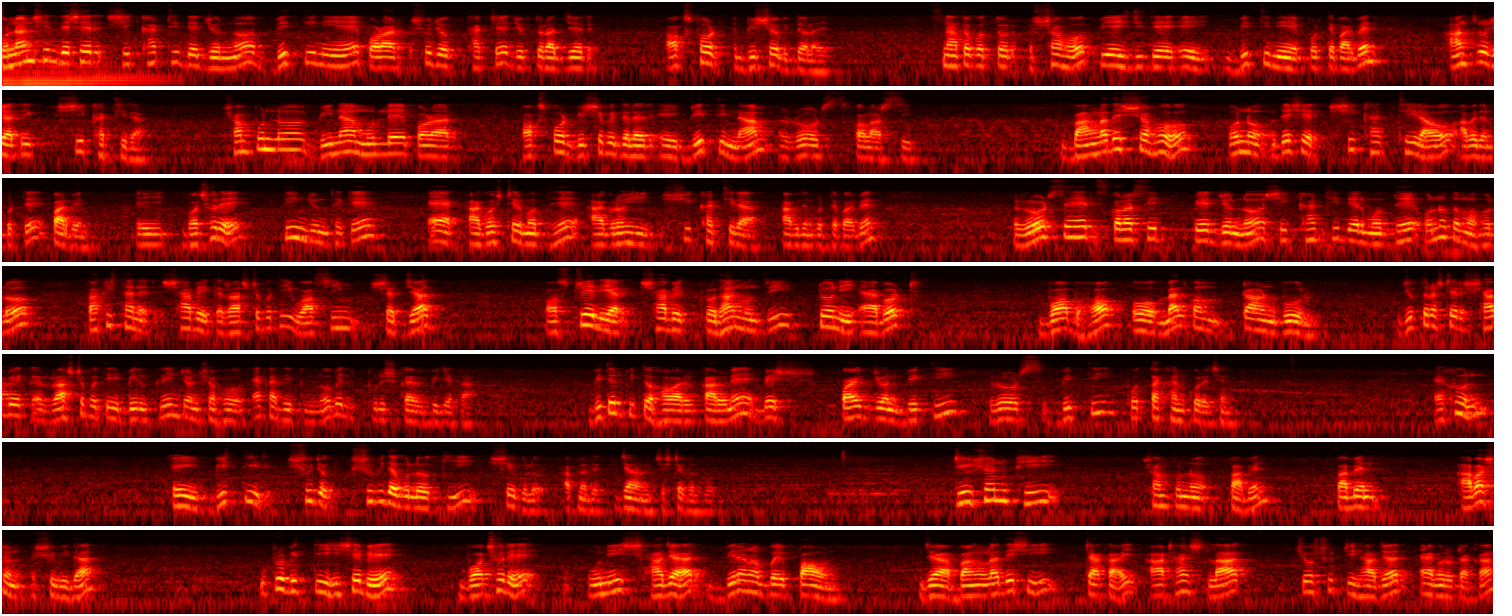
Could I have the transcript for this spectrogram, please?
উন্নয়নশীল দেশের শিক্ষার্থীদের জন্য বৃত্তি নিয়ে পড়ার সুযোগ থাকছে যুক্তরাজ্যের অক্সফোর্ড বিশ্ববিদ্যালয়ে। স্নাতকোত্তর সহ পিএইচডিতে এই বৃত্তি নিয়ে পড়তে পারবেন আন্তর্জাতিক শিক্ষার্থীরা। সম্পূর্ণ বিনামূল্যে পড়ার অক্সফোর্ড বিশ্ববিদ্যালয়ের এই বৃত্তির নাম রোডস স্কলারশিপ। বাংলাদেশ সহ অন্য দেশের শিক্ষার্থীরাও আবেদন করতে পারবেন। এই বছরে তিন জুন থেকে এক আগস্টের মধ্যে আগ্রহী শিক্ষার্থীরা আবেদন করতে পারবেন। রোডসের স্কলারশিপের জন্য শিক্ষার্থীদের মধ্যে অন্যতম হল পাকিস্তানের সাবেক রাষ্ট্রপতি ওয়াসিম সাজ্জাদ, অস্ট্রেলিয়ার সাবেক প্রধানমন্ত্রী টনি অ্যাবট বব হক ও ম্যালকম টার্নবুল, যুক্তরাষ্ট্রের সাবেক রাষ্ট্রপতি বিল ক্লিন্টন সহ একাধিক নোবেল পুরস্কার বিজেতা। বিতর্কিত হওয়ার কারণে বেশ কয়েকজন ব্যক্তি রোডস বৃত্তি প্রত্যাখ্যান করেছেন। এখন এই বৃত্তির সুযোগ সুবিধাগুলো কি সেগুলো আপনাদের জানানোর চেষ্টা করব। টিউশন ফি সম্পূর্ণ পাবেন। পাবেন আবাসন সুবিধা। উপবৃত্তি হিসেবে বছরে উনিশ হাজার বিরানব্বই পাউন্ড, যা বাংলাদেশি টাকায় আঠাশ লাখ চৌষট্টি হাজার এগারো টাকা,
